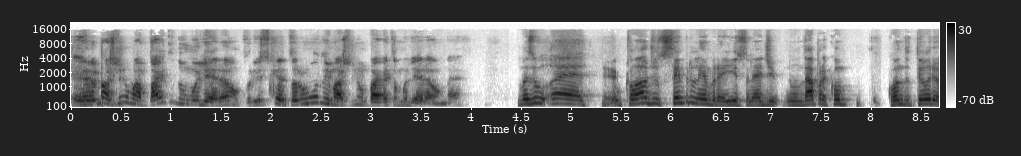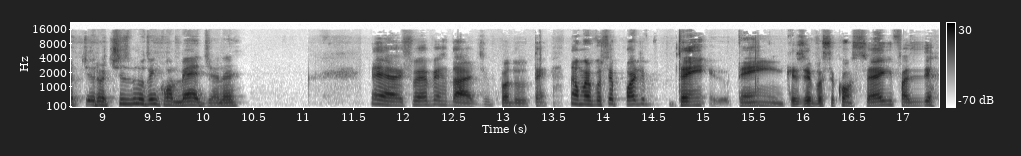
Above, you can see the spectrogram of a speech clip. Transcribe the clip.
Eu imagino uma baita do mulherão, por isso que todo mundo imagina um baita mulherão, né? Mas o, é, o Cláudio sempre lembra isso, né? De, não dá para. Quando tem erotismo, não tem comédia, né? É, isso é verdade. Quando tem. Não, mas você pode. Tem, tem. Quer dizer, você consegue fazer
